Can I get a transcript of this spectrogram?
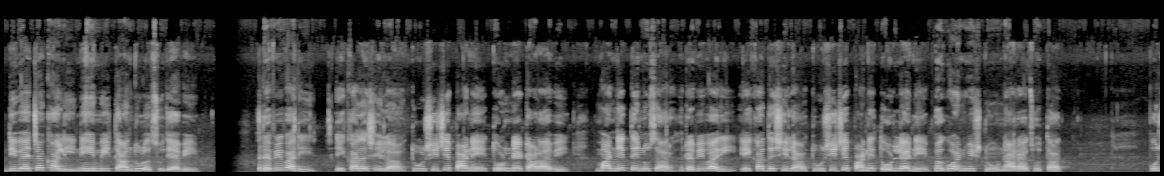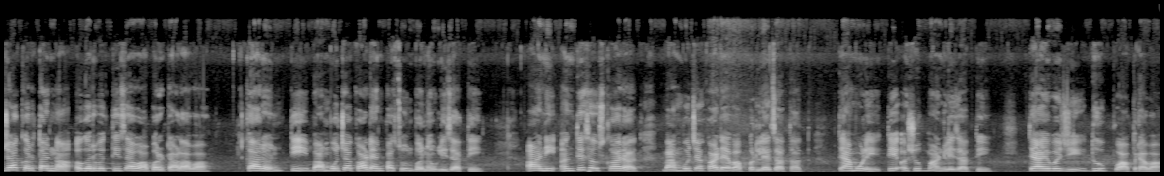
दिव्याच्या खाली नेहमी तांदूळ असू द्यावे. रविवारी एकादशीला तुळशीचे पाने तोडणे टाळावे. मान्यतेनुसार रविवारी एकादशीला तुळशीचे पाने तोडल्याने भगवान विष्णू नाराज होतात. पूजा करताना अगरबत्तीचा वापर टाळावा कारण ती बांबूच्या काड्यांपासून बनवली जाते आणि अंत्यसंस्कारात बांबूच्या काड्या वापरल्या जातात त्यामुळे ते अशुभ मानले जाते. त्याऐवजी धूप वापरावा.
